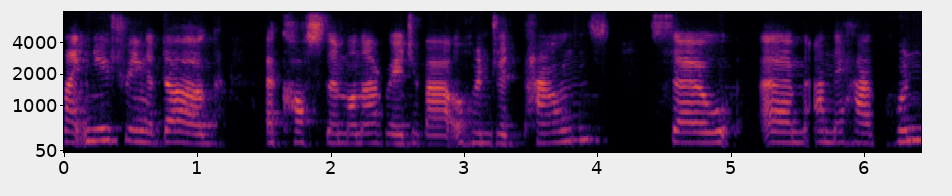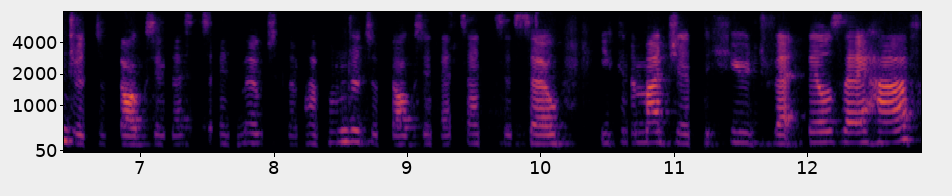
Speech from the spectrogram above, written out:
like neutering a dog, uh, costs them on average about a hundred pounds. So, um, and they have hundreds of dogs in their, most of them have hundreds of dogs in their centres. So you can imagine the huge vet bills they have.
